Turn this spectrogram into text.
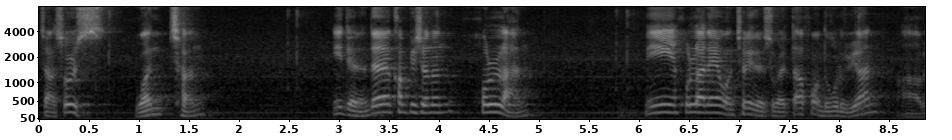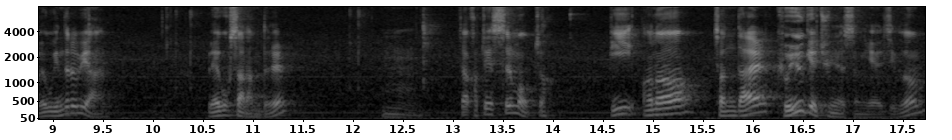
자, source 원천이 되는데 confusion은 혼란이 혼란의 원천이 될 수가 있다. 누구를 위한? 아, 외국인들을 위한 외국 사람들. 음. 자 갑자기 쓸모없죠. 비언어 전달 교육의 중요성이에요 지금.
